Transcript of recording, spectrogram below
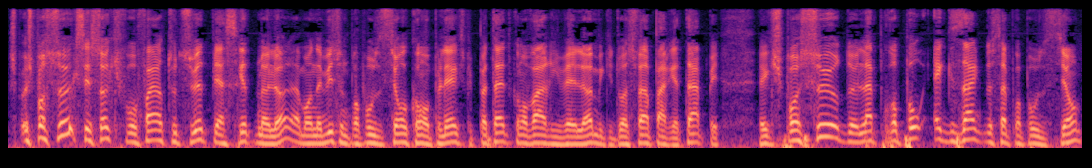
Je suis pas sûr que c'est ça qu'il faut faire tout de suite puis à ce rythme là. À mon avis c'est une proposition complexe puis peut-être qu'on va arriver là mais qui doit se faire par étapes et, je suis pas sûr de l'à propos exact de sa proposition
